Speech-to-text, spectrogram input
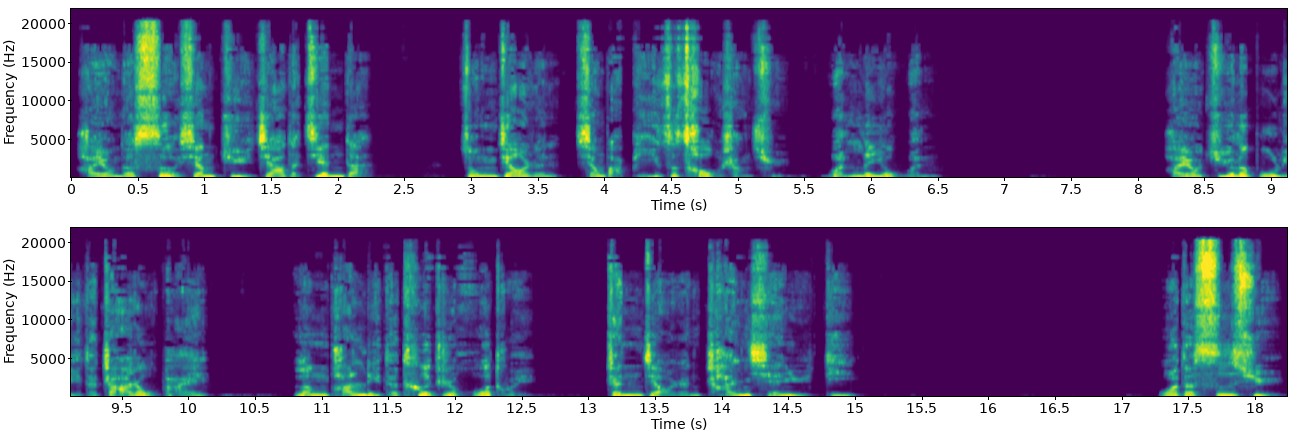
还有那色香俱佳的煎蛋，总叫人想把鼻子凑上去闻了又闻。还有俱乐部里的炸肉排，冷盘里的特制火腿。真叫人馋涎欲滴。我的思绪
